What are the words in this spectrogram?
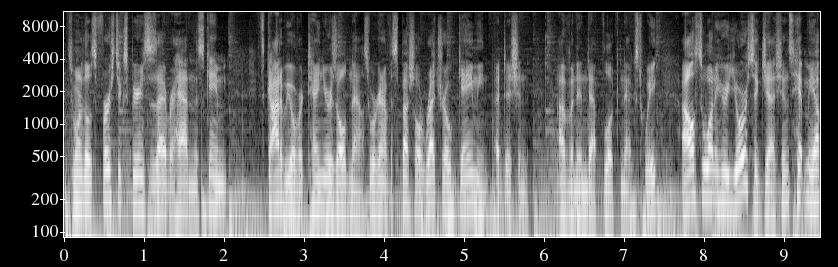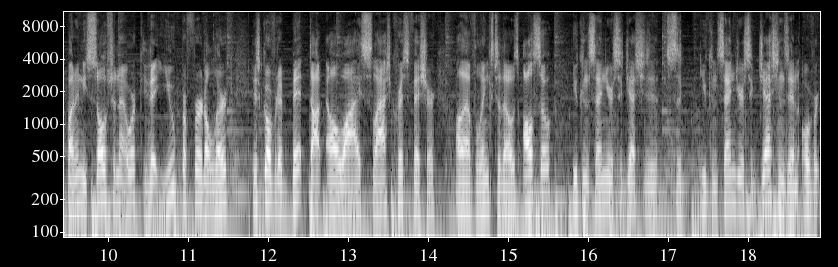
It's one of those first experiences I ever had in this game. It's got to be over 10 years old now, so we're going to have a special retro gaming edition of an in depth look next week. I also want to hear your suggestions. Hit me up on any social network that you prefer to lurk. Just go over to bit.ly slash Chris Fisher. I'll have links to those. Also, you can send your suggestions you can send your suggestions in over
